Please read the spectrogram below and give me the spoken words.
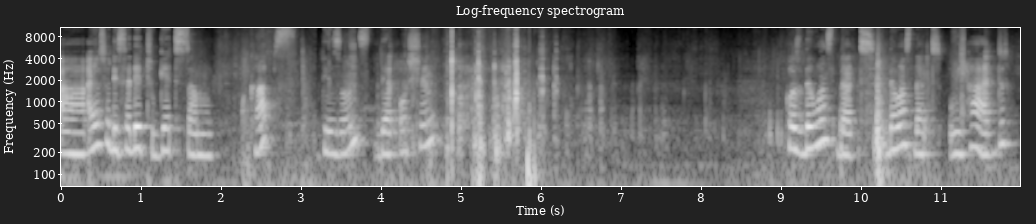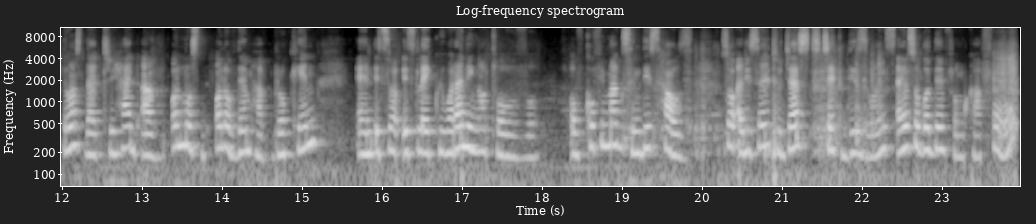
uh, i also decided to get some cups these ones they're ocean. Because the ones that the ones that we had the ones that we had have almost all of them have broken. And it's it's like we were running out of of coffee mugs in this house. So i decided to just take these ones. I also got them from carrefour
